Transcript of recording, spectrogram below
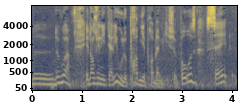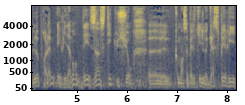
de, de voix. Et dans une Italie où le premier problème qui se pose, c'est le problème évidemment des institutions. Euh, comment s'appelle-t-il Le Gasperi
